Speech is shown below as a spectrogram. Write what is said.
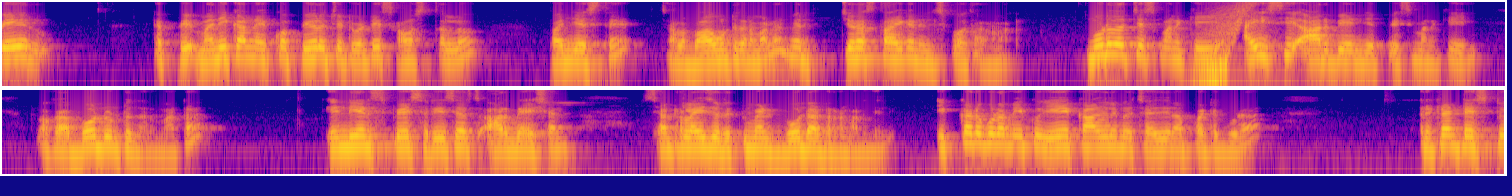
పేరు అంటే మనీ కన్నా ఎక్కువ పేరు వచ్చేటువంటి సంస్థల్లో పనిచేస్తే చాలా బాగుంటుంది అనమాట మీరు చిరస్థాయిగా నిలిచిపోతారు అనమాట మూడోది వచ్చేసి మనకి ఐసీఆర్బి అని చెప్పేసి మనకి ఒక బోర్డు ఉంటుందన్నమాట. Indian space research organisation centralised recruitment board అంటారు అనమాట దీన్ని. ఇక్కడ కూడా మీకు ఏ కాలేజీలో మీరు చదివినప్పటికి కూడా రిటర్న్ టెస్ట్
